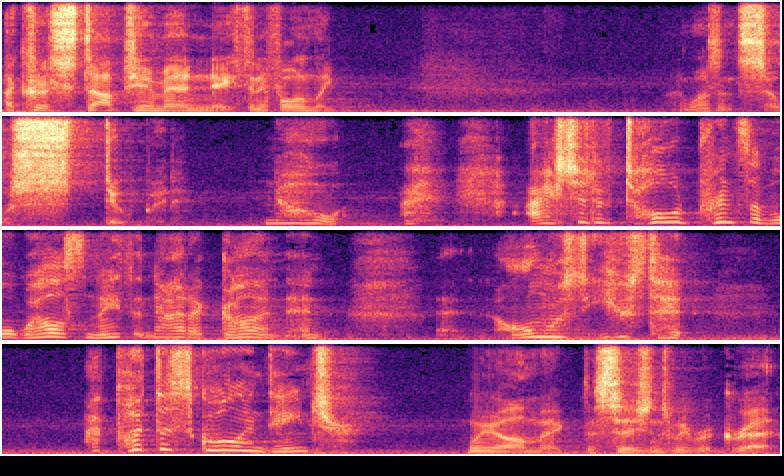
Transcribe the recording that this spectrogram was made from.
I could have stopped him and Nathan if only. I wasn't so stupid. No, I, I should have told Principal Wells Nathan had a gun and, and almost used it. I put the school in danger. We all make decisions we regret.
